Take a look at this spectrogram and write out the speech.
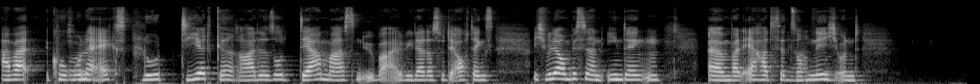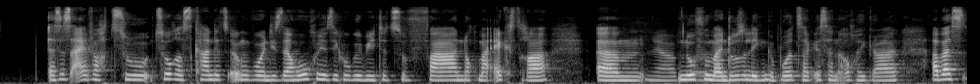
Aber Corona mhm. explodiert gerade so dermaßen überall wieder, dass du dir auch denkst, ich will ja auch ein bisschen an ihn denken, ähm, weil er hat es jetzt ja, noch nicht voll. und es ist einfach zu, zu riskant, jetzt irgendwo in diese Hochrisikogebiete zu fahren, nochmal extra. Ähm, ja, nur für meinen dusseligen Geburtstag ist dann auch egal. Aber es,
